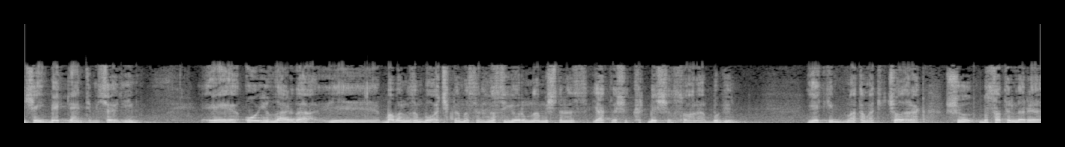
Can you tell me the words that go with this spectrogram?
e, şey beklentimi söyleyeyim. E, o yıllarda e, babanızın bu açıklamasını nasıl yorumlamıştınız? Yaklaşık 45 yıl sonra bugün yetkin bir matematikçi olarak şu bu satırları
